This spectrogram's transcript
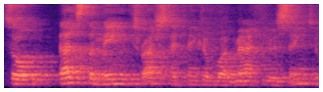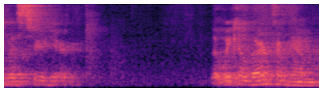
So that's the main thrust, I think, of what Matthew is saying to us through here. That we can learn from him.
